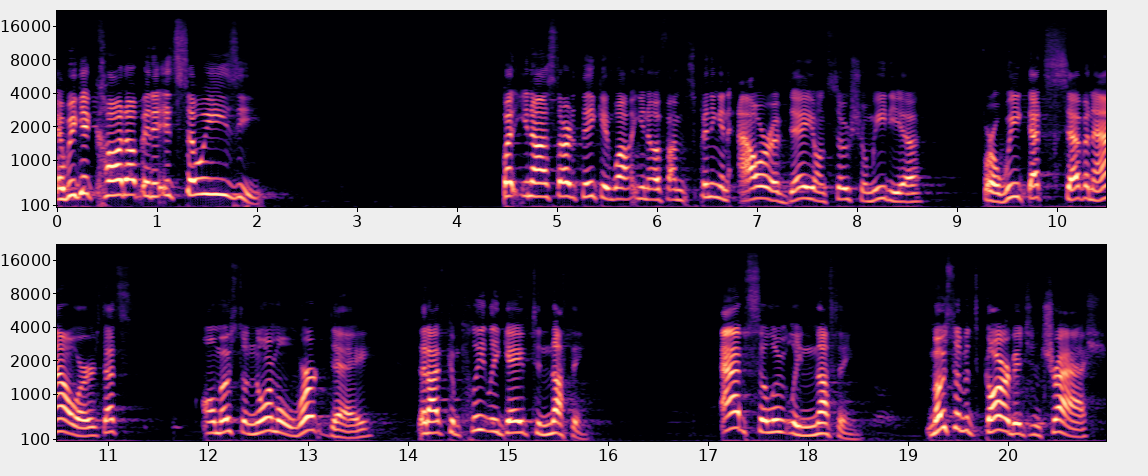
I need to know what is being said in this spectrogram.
And we get caught up in it. It's so easy. But, you know, I started thinking, well, you know, if I'm spending an hour a day on social media for a week, that's seven hours. That's almost a normal work day that I've completely gave to nothing. Absolutely nothing. Most of it's garbage and trash.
